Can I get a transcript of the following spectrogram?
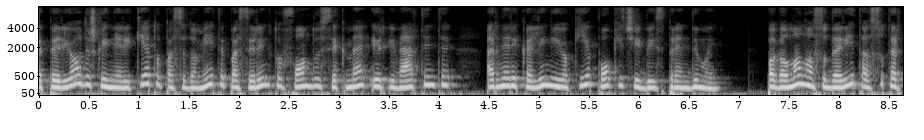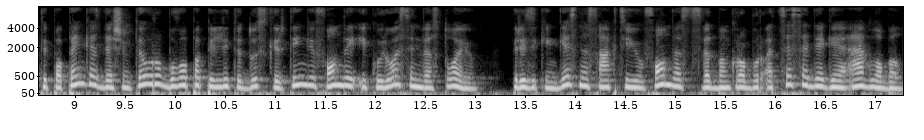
kad periodiškai nereikėtų pasidomėti pasirinktų fondų sėkme ir įvertinti, ar nereikalingi jokie pokyčiai bei sprendimai. Pagal mano sudarytą sutartį po 50 eurų buvo papildyti du skirtingi fondai, į kuriuos investuoju. Rizikingesnis akcijų fondas Svetbankrobur ACSDGE Global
